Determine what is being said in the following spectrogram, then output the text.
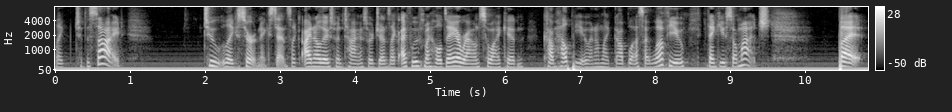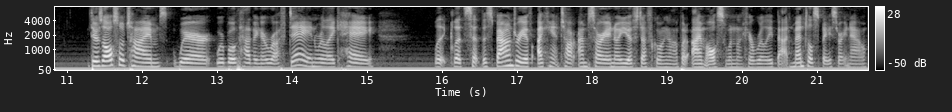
like to the side to like certain extents. Like I know there's been times where Jenn's like, I've moved my whole day around so I can come help you and I'm like, God bless, I love you. Thank you so much. But there's also times where we're both having a rough day and we're like, hey, like let's set this boundary if I can't talk I'm sorry, I know you have stuff going on, but I'm also in like a really bad mental space right now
